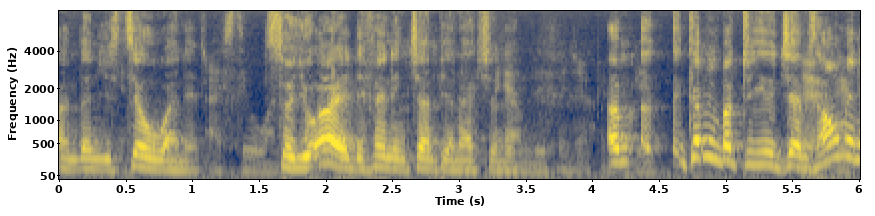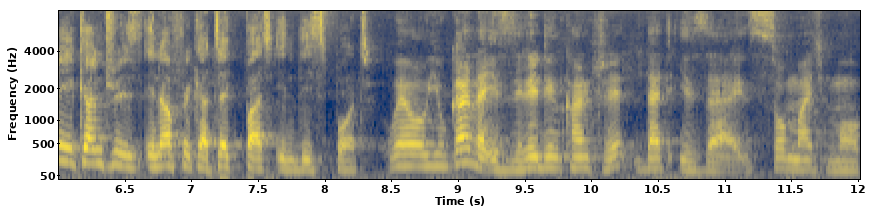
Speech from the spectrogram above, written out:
And then you still won it. I still won. So you are a defending champion, actually. I am the champion. Um, yeah. uh, coming back to you, James, Yeah, how yeah. many countries in Africa take part in this sport? Well, Uganda is the leading country that is, uh, so much more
